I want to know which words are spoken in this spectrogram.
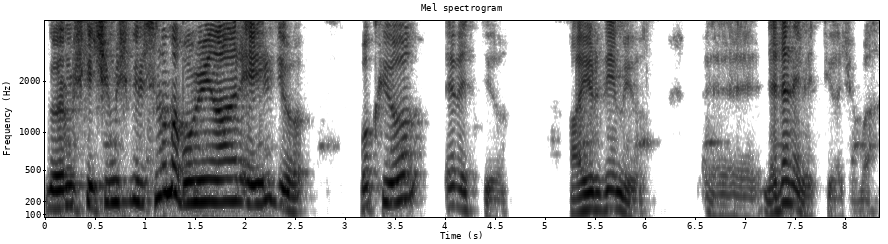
görmüş geçirmiş birisin ama bu minare eğri diyor. Bakıyor evet diyor. Hayır demiyor. Ee, neden evet diyor acaba?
